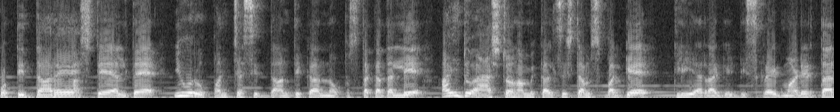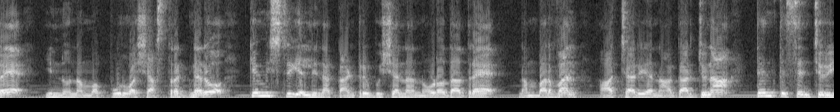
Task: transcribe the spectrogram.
ಕೊಟ್ಟಿದ್ದಾರೆ. ಅಷ್ಟೇ ಅಲ್ಲದೆ ಇವರು ಪಂಚ ಸಿದ್ಧಾಂತಿಕ ಅನ್ನೋ ಪುಸ್ತಕದಲ್ಲಿ ಐದು ಆಸ್ಟ್ರೋನಾಮಿಕಲ್ ಸಿಸ್ಟಮ್ಸ್ ಬಗ್ಗೆ ಕ್ಲಿಯರ್ ಆಗಿ ಡಿಸ್ಕ್ರೈಬ್ ಮಾಡಿರ್ತಾರೆ. ಇನ್ನು ನಮ್ಮ ಪೂರ್ವ ಶಾಸ್ತ್ರಜ್ಞರು ಕೆಮಿಸ್ಟ್ರಿಯಲ್ಲಿನ ಕಾಂಟ್ರಿಬ್ಯೂಷನ್ ನೋಡೋದಾದ್ರೆ number one Acharya Nagarjuna tenth century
